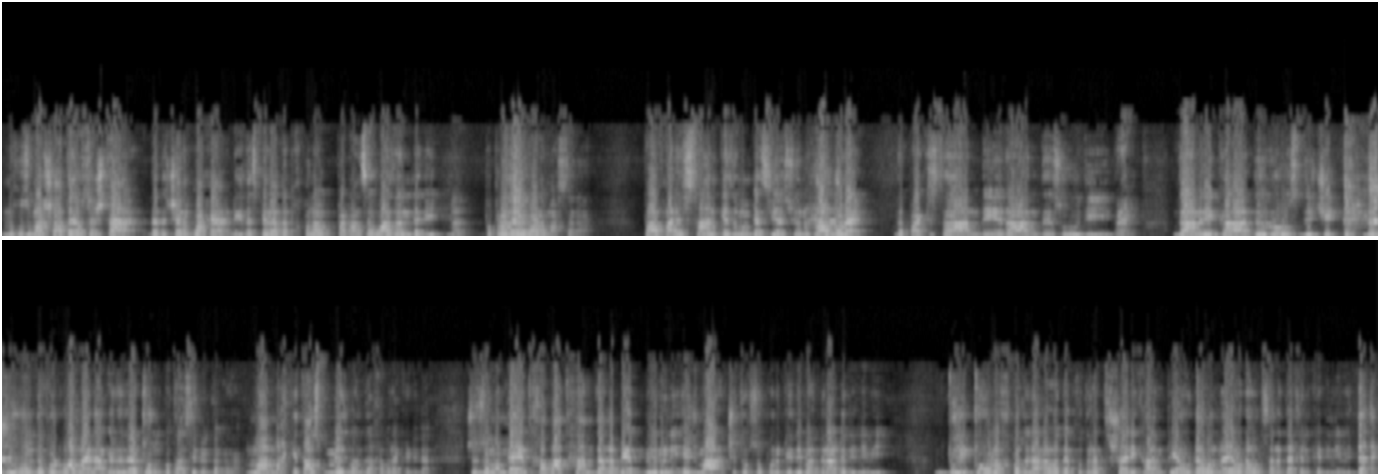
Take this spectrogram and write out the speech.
نو خو زما شاته یو څه شته، دا د چرګ غوښه ډېره سپېره ده، په خپله پټان صاحب وازه نه لري، په پردیو غوړو مسته ده. په افغانستان کې زمونږ سیاسیون هر لوری د پاکستان، د ایران، د سعودی، د امریکا، د روس، د چین د ټول د فوټبال میدان ګرځیدلی ټول متاثر دي دغه ځان ما مخکې تاسو په میز باندې دا خبره کړی ده چې زمونږ انتخابات هم دغه بیرونی اجماع چې تر څو پورې پدی باندې راغلی نه وی دوی ټول خپل دغه د قدرت شریکان په یو ډول نه یو ډول سره داخل کړی نه وی دغه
